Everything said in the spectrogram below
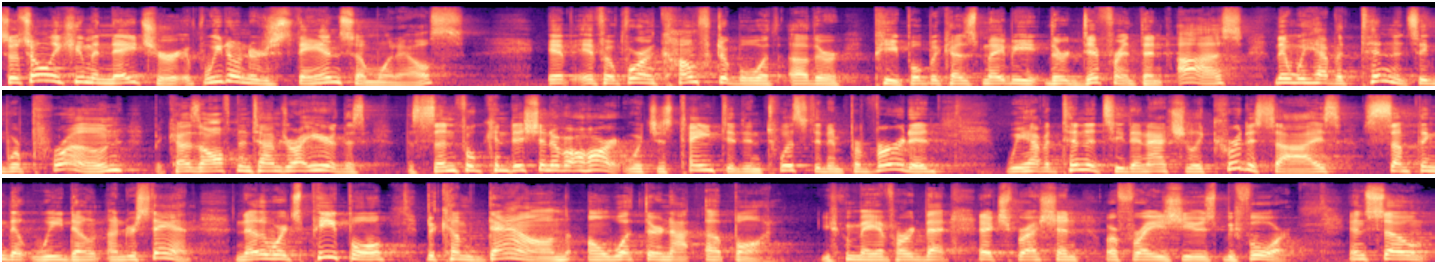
So it's only human nature if we don't understand someone else if, if, if, we're uncomfortable with other people because maybe they're different than us, then we have a tendency, we're prone, because oftentimes right here, this the sinful condition of our heart, which is tainted and twisted and perverted, we have a tendency to naturally criticize something that we don't understand. In other words, people become down on what they're not up on. You may have heard that expression or phrase used before. And so,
